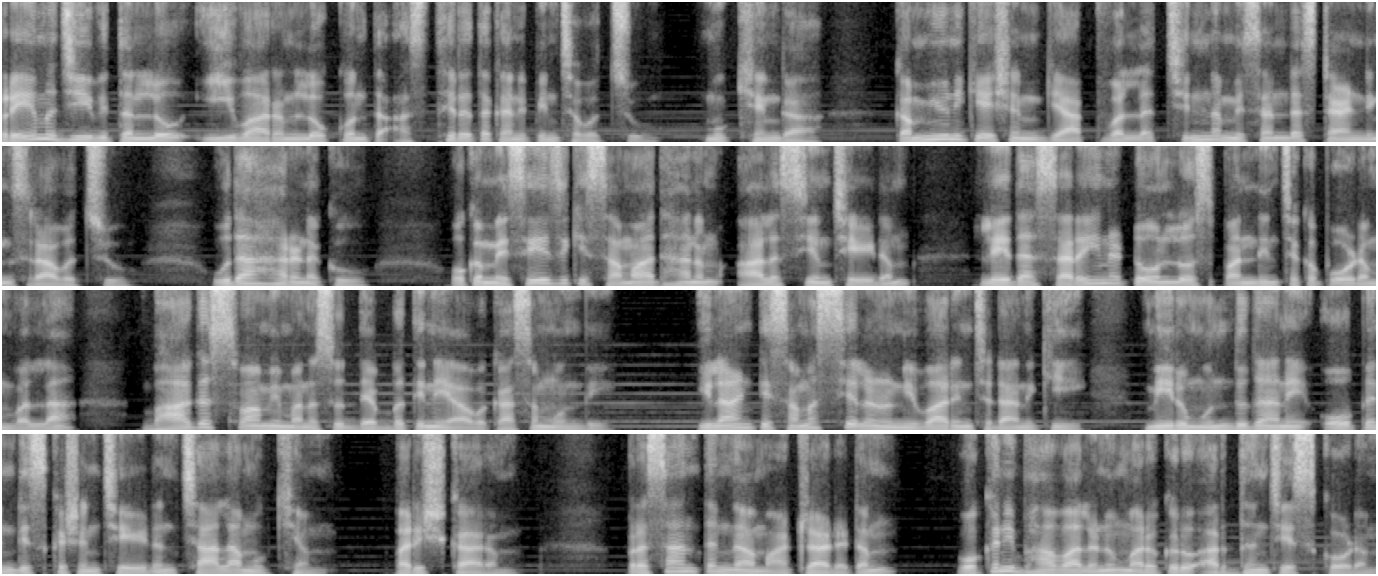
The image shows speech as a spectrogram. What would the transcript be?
ప్రేమ జీవితంలో ఈ వారంలో కొంత అస్థిరత కనిపించవచ్చు. ముఖ్యంగా కమ్యూనికేషన్ గ్యాప్ వల్ల చిన్న మిస్అండర్స్టాండింగ్స్ రావచ్చు. ఉదాహరణకు ఒక మెసేజ్కి సమాధానం ఆలస్యం చేయడం లేదా సరైన టోన్లో స్పందించకపోవడం వల్ల భాగస్వామి మనసు దెబ్బతినే అవకాశం ఉంది. ఇలాంటి సమస్యలను నివారించడానికి మీరు ముందుగానే ఓపెన్ డిస్కషన్ చేయడం చాలా ముఖ్యం. పరిష్కారం. ప్రశాంతంగా మాట్లాడటం ఒకని భావాలను మరొకరు అర్థం చేసుకోవడం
